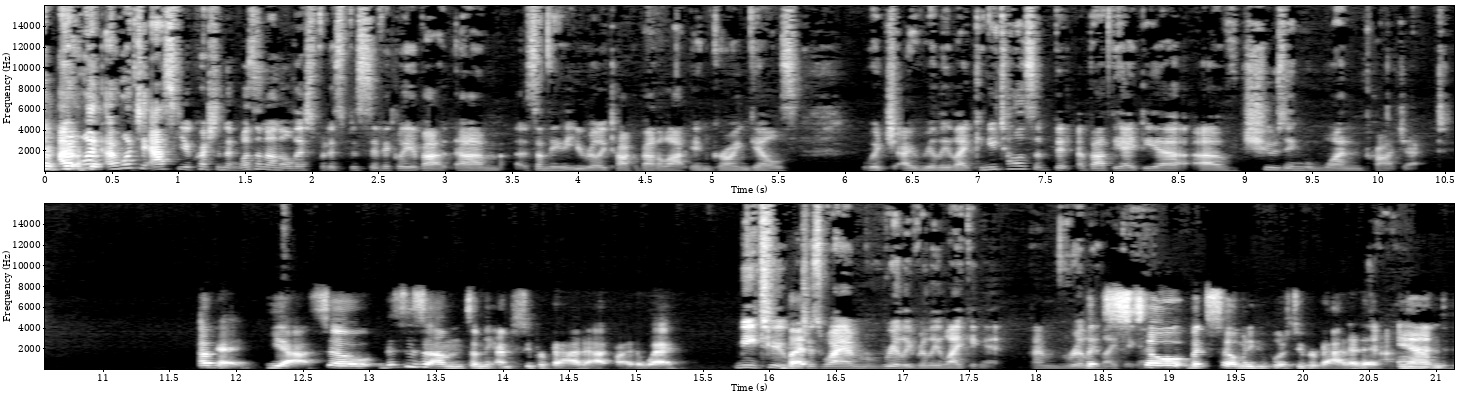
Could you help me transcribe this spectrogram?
I want I want to ask you a question that wasn't on the list, but is specifically about um, something that you really talk about a lot in Growing Gills, which I really like. Can you tell us a bit about the idea of choosing one project? Okay, yeah. So this is um something I'm super bad at, by the way. Me too, But- which is why I'm really, really liking it. I'm really but liking it. so but so many people are super bad at it and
